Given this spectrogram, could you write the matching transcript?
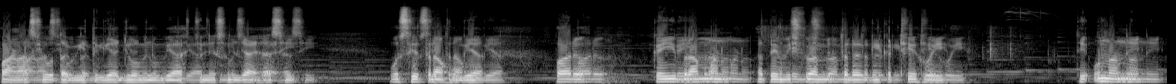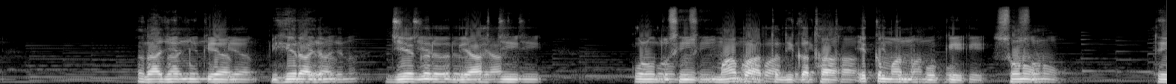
ਭਾਣਾ ਸੀ ਉਹ ਤਾਂ ਬੀਤ ਗਿਆ ਜੋ ਮੈਨੂੰ ਵਿਆਸ ਜੀ ਨੇ ਸਮਝਾਇਆ ਸੀ। ਉਸੇ ਤਰ੍ਹਾਂ ਹੋ ਗਿਆ। ਪਰ ਕਈ ਬ੍ਰਾਹਮਣ ਅਤੇ ਵਿਸ਼ਵਾਮਿੱਤਰ ਅੱਗੇ ਇਕੱਠੇ ਹੋਏ। ਤੇ ਉਹਨਾਂ ਨੇ ਰਾਜੇ ਨੂੰ ਕਿਹਾ ਕਿ हे ਰਾਜਨ ਜੇ ਅਗਰ ਵਿਆਸ ਜੀ ਕੋਲੋਂ ਤੁਸੀਂ ਮਹਾਭਾਰਤ ਦੀ ਕਥਾ ਇੱਕ ਮਨ ਹੋ ਕੇ ਸੁਣੋ ਤੇ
